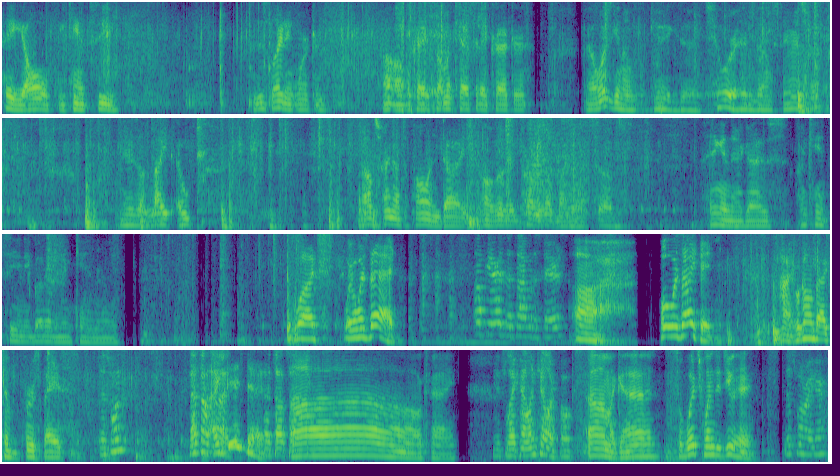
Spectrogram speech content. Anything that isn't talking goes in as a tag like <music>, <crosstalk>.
Hey y'all, you can't see. This light ain't working. Uh oh, okay, so I'm at Cassidy Cracker. I was gonna gig the tour heading downstairs, but there's a light out. I'll try not to fall and die, although they'd probably help my uh, subs. Hang in there, guys. I can't see any better than you can, really. What? Where was that? Up here at the top of the stairs. Ah, What was I hitting? All right, we're going back to first base. This one? That's outside. I did that. That's outside. Oh, okay. it's like Helen Keller, folks. Oh my god. So which one did you hit? This one right here.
